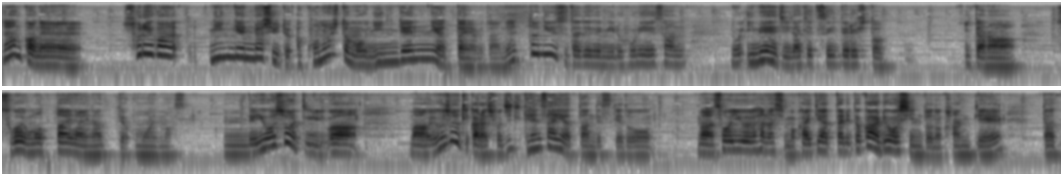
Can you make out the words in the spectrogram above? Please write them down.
なんかねそれが人間らしいとあこの人も人間やったんやみたいなネットニュースだけで見る堀江さんのイメージだけついてる人いたらすごいもったいないなって思います。うん、で幼少期はまあ幼少期から正直天才やったんですけどまあそういう話も書いてあったりとか両親との関係だっ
